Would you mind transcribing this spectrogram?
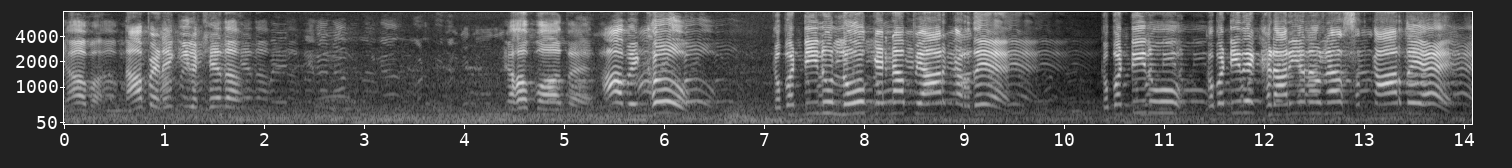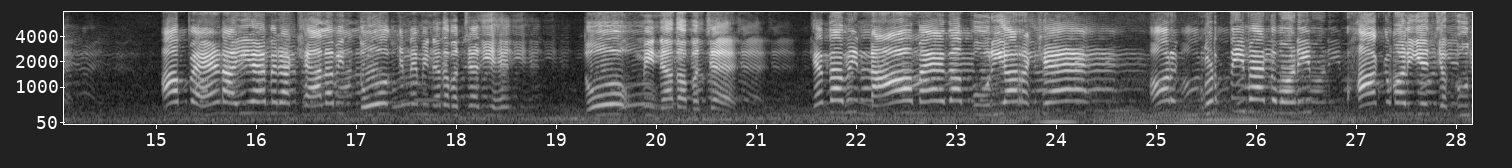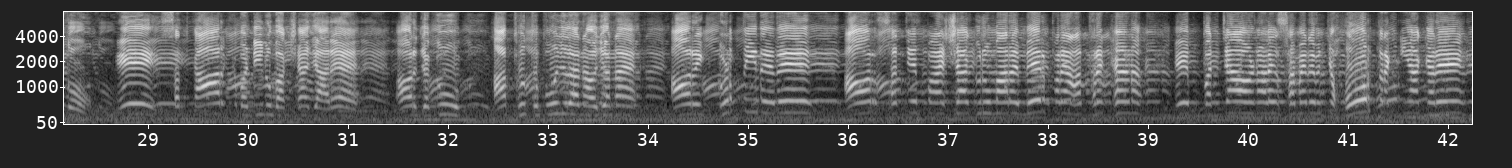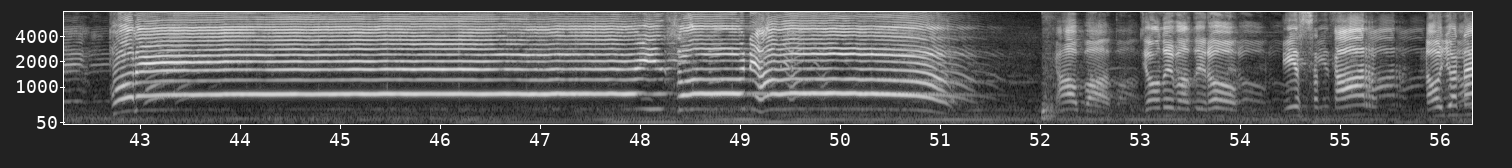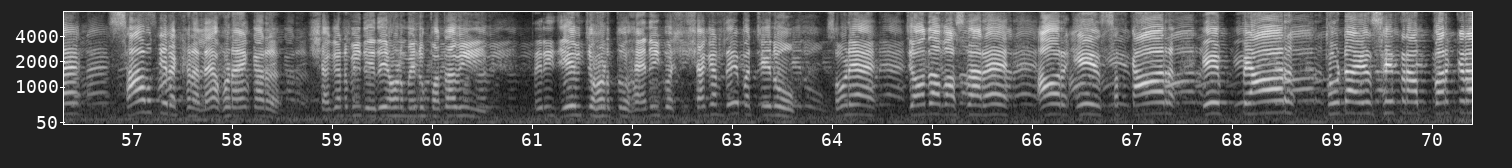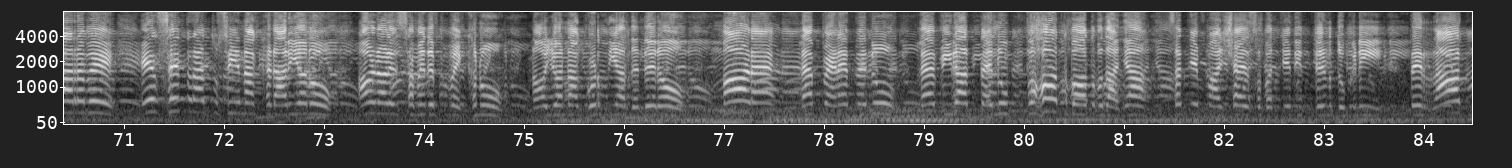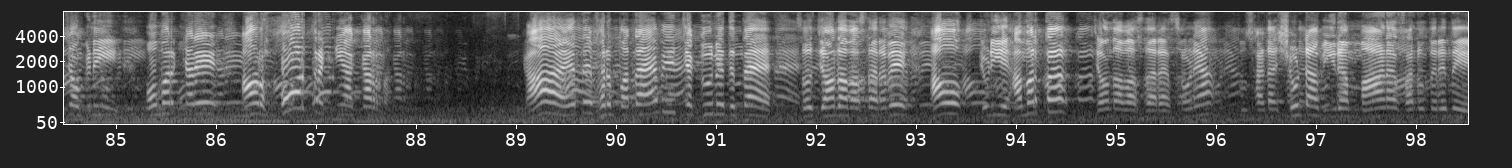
ਕਿਆ ਬਾਤ, ਨਾ ਭੈਣੇ, ਕੀ ਰੱਖਿਆ ਦਾ ਕਿਆ ਬਾਤ ਹੈ। ਆ ਵੇਖੋ, ਕਬੱਡੀ ਨੂੰ ਲੋਕ ਇੰਨਾ ਪਿਆਰ ਕਰਦੇ ਐ। ਕਬੱਡੀ ਨੂੰ, ਕਬੱਡੀ ਦੇ ਖਿਡਾਰੀਆਂ ਨੂੰ ਉਹਨਾਂ ਸਤਿਕਾਰਦੇ ਐ। ਆ ਭੈਣ ਆਈ ਹੈ ਮੇਰਾ ਖਿਆਲ ਹੈ ਵੀ 2 ਕਿੰਨੇ ਮਹੀਨੇ ਦਾ ਬੱਚਾ ਜੀ ਇਹ? 2 ਮਹੀਨਿਆਂ ਦਾ ਬੱਚਾ ਹੈ ਕਹਿੰਦਾ ਵੀ ਨਾਮ ਮੈਂ ਇਹਦਾ ਪੂਰੀਆ ਰੱਖਿਆ ਔਰ ਗੁੜਤੀ ਮੈਂ ਦਵਾਉਣੀ ਹਾਕਮ ਵਾਲੀਏ ਜੱਗੂ ਤੋਂ। ਇਹ ਸਤਕਾਰ ਕਬੱਡੀ ਨੂੰ ਬਖਸ਼ਿਆ ਜਾ ਰਿਹਾ ਹੈ ਔਰ ਜੱਗੂ ਹੱਥ ਉੱਤ ਪੂੰਝਦਾ ਨੌਜਵਾਨ ਹੈ ਔਰ ਇੱਕ ਗੁੜਤੀ ਦੇ ਦੇ ਔਰ ਸੱਚੇ ਪਾਤਸ਼ਾਹ ਗੁਰੂ ਮਹਾਰਾਜ ਮਿਹਰ ਭਰੇ ਹੱਥ ਰੱਖਣ, ਇਹ ਬੱਚਾ ਆਉਣ ਵਾਲੇ ਸਮੇਂ ਦੇ ਵਿੱਚ ਹੋਰ ਤਰੱਕੀਆਂ ਕਰੇ। ਬੋਲੇ! ਸੋਨਿਹਾ ਬਾਤ! ਜਿਉਂਦੇ ਵਸਦੇ ਰਹੋ। ਇਹ ਸਤਕਾਰ ਨੌਜਵਾਨ ਸਾਂਭ ਕੇ ਰੱਖਣਾ, ਲੈ ਹੁਣ ਐ ਕਰ, ਸ਼ਗਨ ਵੀ ਦੇ ਦੇ, ਹੁਣ ਮੈਨੂੰ ਪਤਾ ਵੀ ਤੇਰੀ ਜੇਬ 'ਚ ਹੁਣ ਤੂੰ ਹੈ ਨਹੀਂ ਕੁਛ। ਸ਼ਗਨ ਦੇ ਬੱਚੇ ਨੂੰ, ਸੋਹਣਿਆ, ਜਿਉਂਦਾ ਵਸਦਾ ਰਹਿ। ਔਰ ਇਹ ਸਤਕਾਰ, ਇਹ ਪਿਆਰ ਤੁਹਾਡਾ ਇਸੇ ਤਰ੍ਹਾਂ ਬਰਕਰਾਰ ਰਵੇ, ਇਸੇ ਤਰ੍ਹਾਂ ਤੁਸੀਂ ਇਹਨਾਂ ਖਿਡਾਰੀਆਂ ਨੂੰ ਆਉਣ ਵਾਲੇ ਸਮੇਂ ਦੇ ਭਵਿੱਖ ਨੂੰ ਨੌਜਵਾਨਾਂ ਗੁੜਤੀਆਂ ਦਿੰਦੇ ਰਹੋ। ਮਾਣ ਹੈ ਲੈ ਭੈਣੇ ਤੈਨੂੰ, ਲੈ ਵੀਰਾ ਤੈਨੂੰ ਬਹੁਤ ਬਹੁਤ ਵਧਾਈਆਂ। ਸੱਚੇ ਪਾਤਸ਼ਾਹ ਇਸ ਬੱਚੇ ਦੀ ਦਿਨ ਦੁਗਣੀ ਤੇ ਰਾਤ ਚੌਗਣੀ ਉਮਰ ਕਰੇ ਔਰ ਹੋਰ ਤਰੱਕੀਆਂ ਕਰਨ। ਆ ਇਹ ਤੇ ਫਿਰ ਪਤਾ ਹੈ ਵੀ ਜੱਗੂ ਨੇ ਦਿੱਤਾ ਹੈ। ਸੋ ਜਿਉਂਦਾ ਵਸਦਾ ਰਵੇ। ਆਓ ਜੁੜੀਏ ਅਮਰਤ, ਜਿਉਂਦਾ ਵਸਦਾ ਰਹਿ ਸੋਹਣਿਆ। ਤੂੰ ਸਾਡਾ ਛੋਟਾ ਵੀਰ ਹੈ, ਮਾਣ ਹੈ ਸਾਨੂੰ ਤੇਰੇ ਤੇ।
